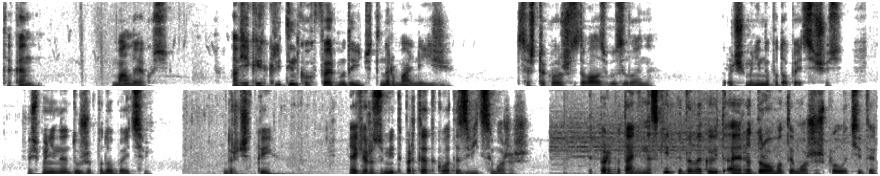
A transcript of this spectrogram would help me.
Така. Мало якось. А в яких клітинках ферми дають нормальні їжі? Це ж також здавалось би зелене. Коротше, мені не подобається щось. Щось мені не дуже подобається. До речі, ти? Як я розумію, тепер ти атакувати звідси можеш. Тепер питання: наскільки далеко від аеродрому ти можеш полетіти?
